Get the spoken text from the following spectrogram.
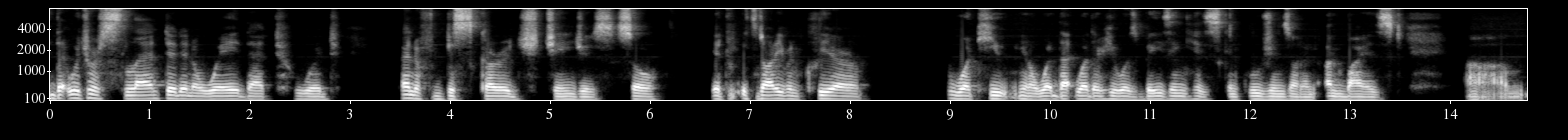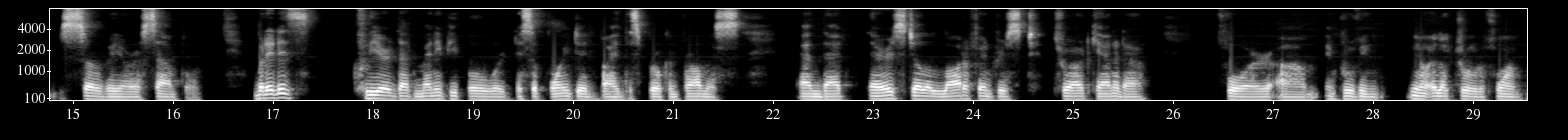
that, which were slanted in a way that would kind of discourage changes. So it, it's not even clear what he, you know, what that whether he was basing his conclusions on an unbiased um, survey or a sample. But it is clear that many people were disappointed by this broken promise and that there is still a lot of interest throughout Canada for um, improving, you know, electoral reform.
